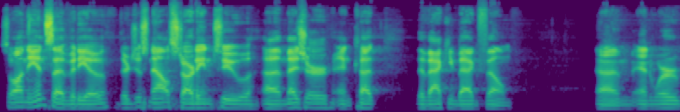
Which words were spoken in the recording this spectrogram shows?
So on the inset video, they're just now starting to uh, measure and cut the vacuum bag film. Um, and we're,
